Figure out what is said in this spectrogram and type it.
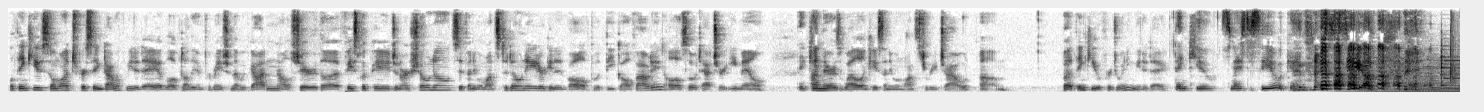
well, thank you so much for sitting down with me today. I've loved all the information that we've gotten. I'll share the Facebook page in our show notes if anyone wants to donate or get involved with the golf outing. I'll also attach your email thank you on there as well in case anyone wants to reach out. Um, but thank you for joining me today. Thank you. It's nice to see you again. It's nice to see you.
